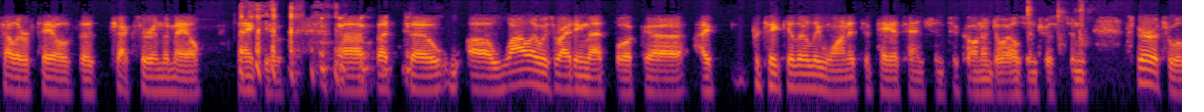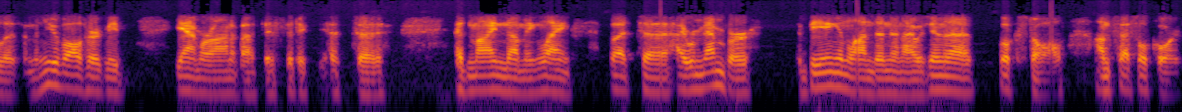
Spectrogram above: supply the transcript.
Teller of Tales. The checks are in the mail. Thank you. uh, but uh, uh, while I was writing that book, uh, I particularly wanted to pay attention to Conan Doyle's interest in spiritualism. And you've all heard me yammer on about this at, at, at mind-numbing length. But I remember being in London and I was in a bookstall on Cecil Court.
